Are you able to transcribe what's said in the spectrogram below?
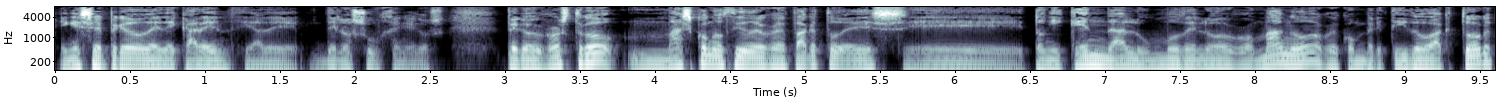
en ese periodo de decadencia de, de los subgéneros. Pero el rostro más conocido del reparto es eh, Tony Kendall, un modelo romano reconvertido actor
